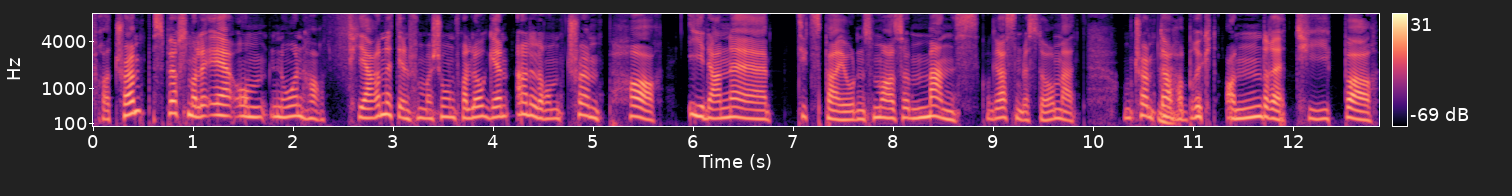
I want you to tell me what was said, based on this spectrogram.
fra Trump. Spørsmålet er om noen har fjernet informasjon fra loggen, eller om Trump har i denne tidsperioden, som var altså mens Kongressen ble stormet, om Trump da har brukt andre typer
